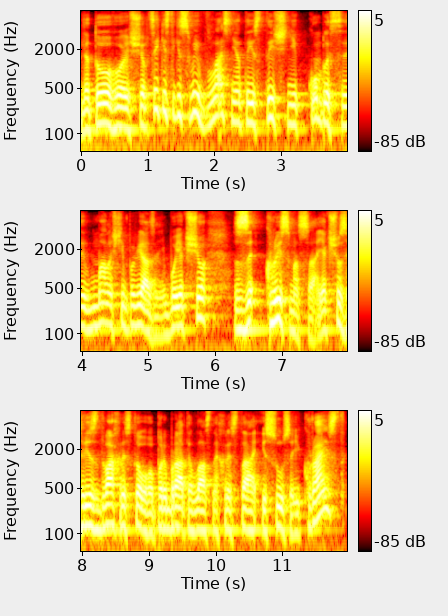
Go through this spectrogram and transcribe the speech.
для того, щоб це якісь такі свої власні атеїстичні комплекси мало з чим пов'язані. Бо якщо з Крисмаса, якщо з Різдва Христового перебрати власне Христа Ісуса і Крайст,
